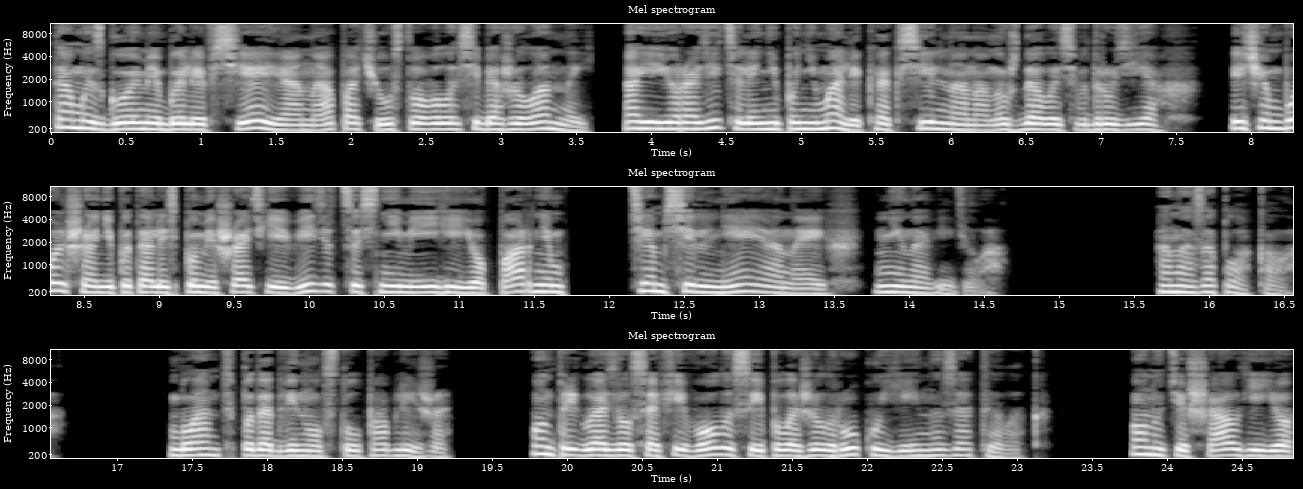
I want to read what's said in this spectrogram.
там изгоями были все, и она почувствовала себя желанной, а ее родители не понимали, как сильно она нуждалась в друзьях. И чем больше они пытались помешать ей видеться с ними и ее парнем, тем сильнее она их ненавидела. Она заплакала. Блант пододвинул стул поближе. Он пригладил Софи волосы и положил руку ей на затылок. Он утешал ее,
